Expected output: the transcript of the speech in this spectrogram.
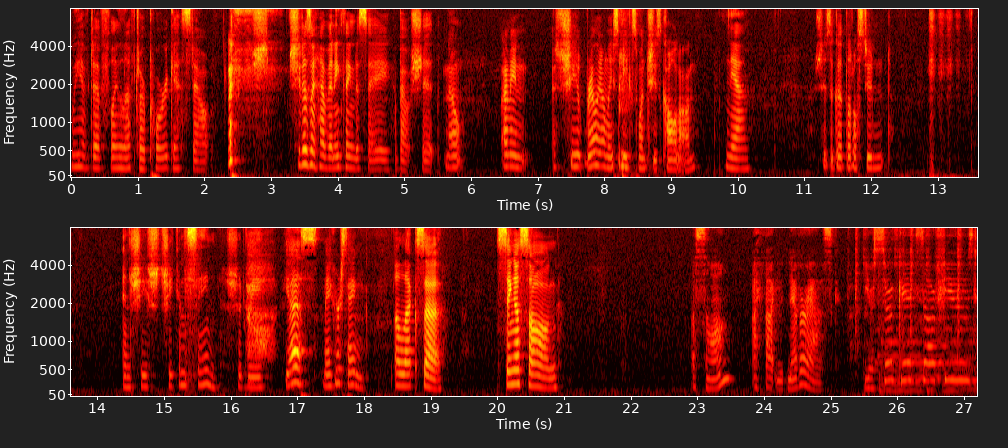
We have definitely left our poor guest out. She doesn't have anything to say about shit. No. I mean, she really only speaks when she's called on. Yeah, She's a good little student. and she she can sing. Should we Yes, make her sing. Alexa sing a song? A song? I thought you'd never ask. Your circuits are fused,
